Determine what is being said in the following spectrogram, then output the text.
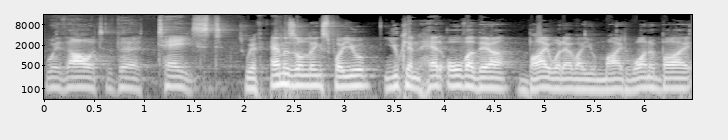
without the taste. We have Amazon links for you. You can head over there, buy whatever you might want to buy,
